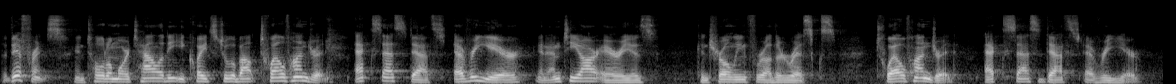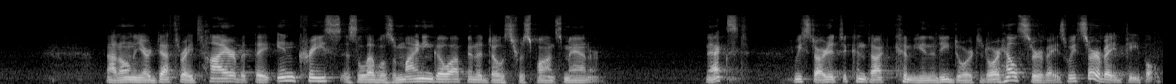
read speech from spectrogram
The difference in total mortality equates to about 1,200 excess deaths every year in MTR areas controlling for other risks. 1,200 excess deaths every year. Not only are death rates higher, but they increase as the levels of mining go up in a dose response manner. Next, we started to conduct community door to door health surveys. We surveyed people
